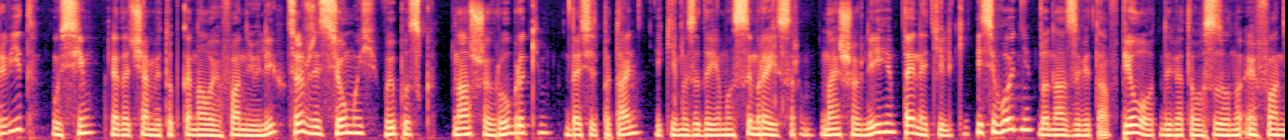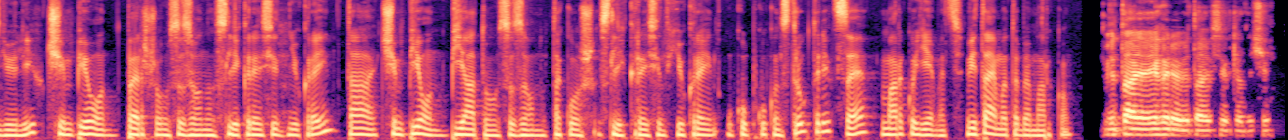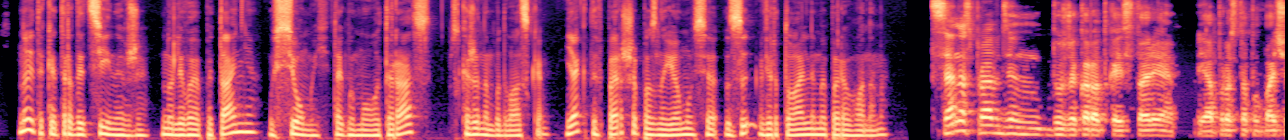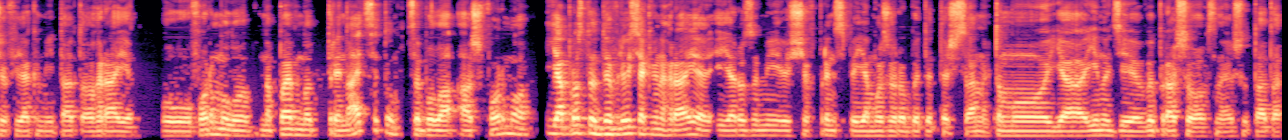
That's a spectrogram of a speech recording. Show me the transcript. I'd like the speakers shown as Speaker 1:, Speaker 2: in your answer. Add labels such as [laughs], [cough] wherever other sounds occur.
Speaker 1: Привіт усім глядачам ютуб каналу Fan League. Це вже сьомий випуск нашої рубрики 10 питань, які ми задаємо симрейсерам нашої ліги, та й не тільки. І сьогодні до нас завітав пілот 9-го сезону F1 League, чемпіон першого сезону Slick Racing Ukraine та чемпіон п'ятого сезону також Slick Racing Ukraine у Кубку конструкторів. Це Марко Ємець. Вітаємо тебе, Марко.
Speaker 2: Вітаю Ігорю, вітаю всіх глядачів.
Speaker 1: Ну і таке традиційне вже нульове питання у сьомий, так би мовити, раз. Скажи нам, будь ласка, як ти вперше познайомився з віртуальними перегонами?
Speaker 2: Це насправді дуже коротка історія. Я просто побачив, як мій тато грає у формулу, напевно, 13-ту. Це була аж формула. Я просто дивлюсь, як він грає, і я розумію, що в принципі я можу робити те ж саме. Тому я іноді випрашував, знаєш, у тата.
